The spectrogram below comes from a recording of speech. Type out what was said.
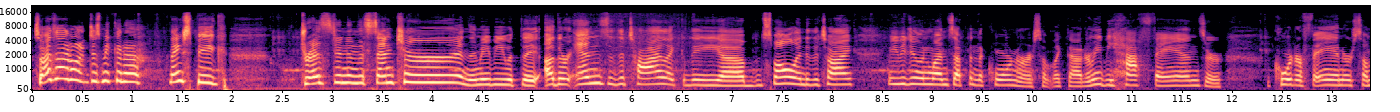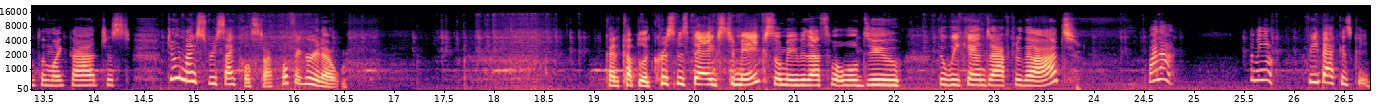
So I thought about just making a nice big Dresden in the center, and then maybe with the other ends of the tie, like the uh, small end of the tie, maybe doing ones up in the corner or something like that, or maybe half fans or a quarter fan or something like that. Just do nice recycle stuff. We'll figure it out. Got a couple of Christmas bags to make, so maybe that's what we'll do the weekend after that. Why not? Let me know. Feedback is good.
